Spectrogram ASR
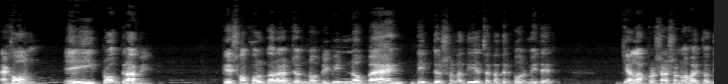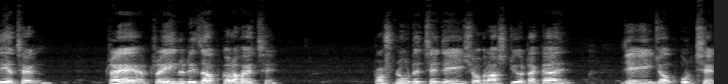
এখন এই প্রোগ্রামে কে সফল করার জন্য বিভিন্ন ব্যাংক নির্দেশনা দিয়েছে তাদের কর্মীদের। জেলা প্রশাসনও হয়তো দিয়েছেন। ট্রেন রিজার্ভ করা হয়েছে। প্রশ্ন উঠেছে যে এইসব রাষ্ট্রীয় টাকায় যে এইসব করছেন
